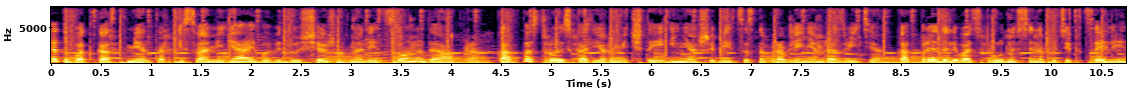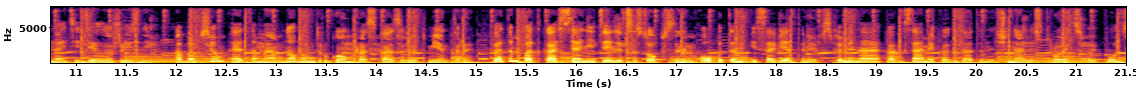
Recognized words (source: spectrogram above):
Это подкаст «Ментор» и с вами я, его ведущая, журналист Сона де Апра. Как построить карьеру мечты и не ошибиться с направлением развития? Как преодолевать трудности на пути к цели и найти дело жизни? Обо всем этом и о многом другом рассказывают менторы. В этом подкасте они делятся собственным опытом и советами, вспоминая, как сами когда-то начинали строить свой путь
